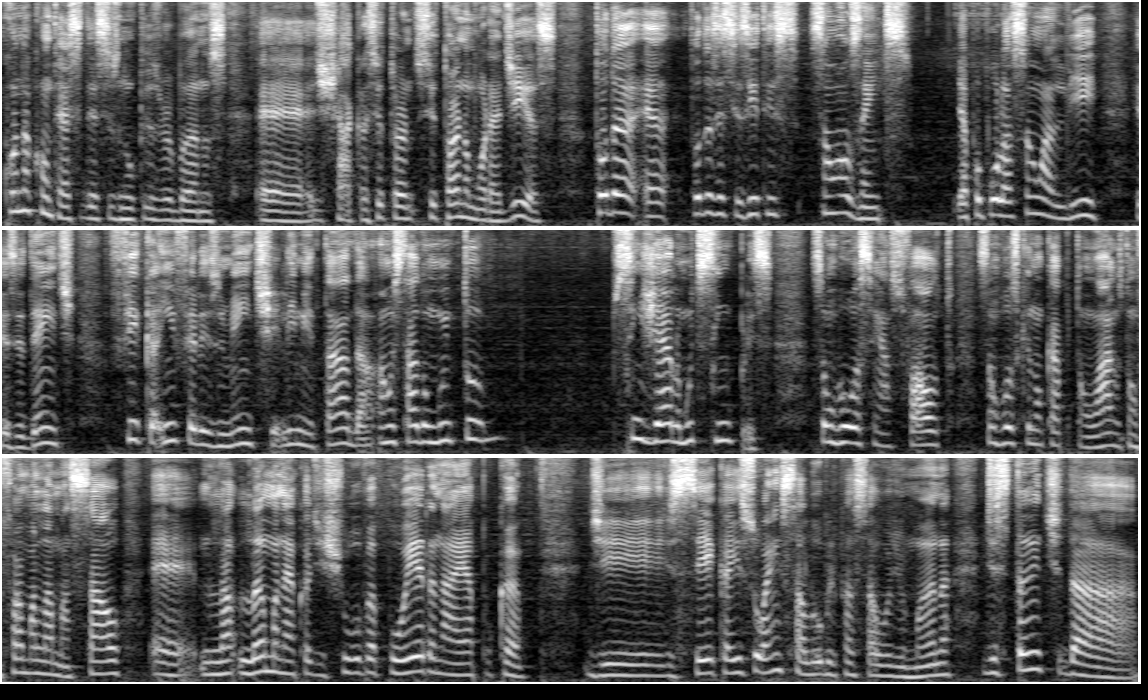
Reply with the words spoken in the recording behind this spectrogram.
Quando acontece desses núcleos urbanos é, de chácaras se, tor se tornam moradias, toda, é, todos esses itens são ausentes. E a população ali residente fica, infelizmente, limitada a um estado muito singelo, muito simples. São ruas sem asfalto, são ruas que não captam água, não formam lamaçal, é, lama na época de chuva, poeira na época de, de seca. Isso é insalubre para a saúde humana, distante da,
